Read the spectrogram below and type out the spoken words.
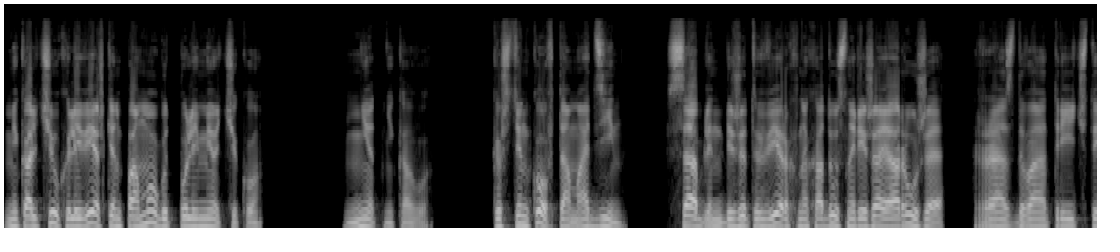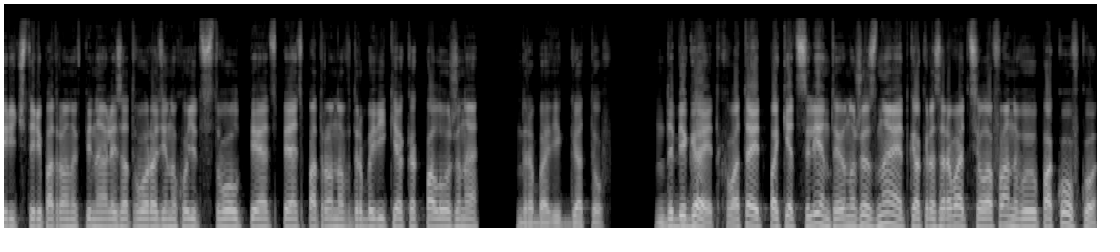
Микольчук или Вешкин помогут пулеметчику. Нет никого. Костенков там один. Саблин бежит вверх на ходу, снаряжая оружие. Раз, два, три, четыре, четыре патрона в пенале, затвор один уходит в ствол, пять, пять патронов в дробовике, как положено. Дробовик готов. Добегает, хватает пакет с лентой, он уже знает, как разорвать целлофановую упаковку.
